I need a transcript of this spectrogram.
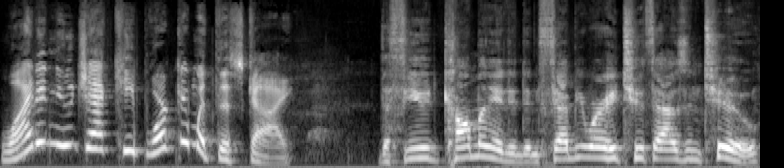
Why did New Jack keep working with this guy? The feud culminated in February 2002.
